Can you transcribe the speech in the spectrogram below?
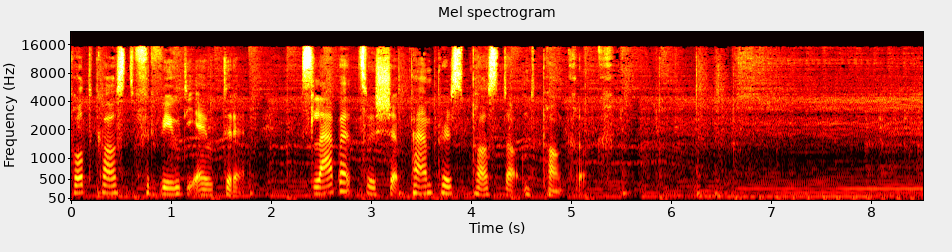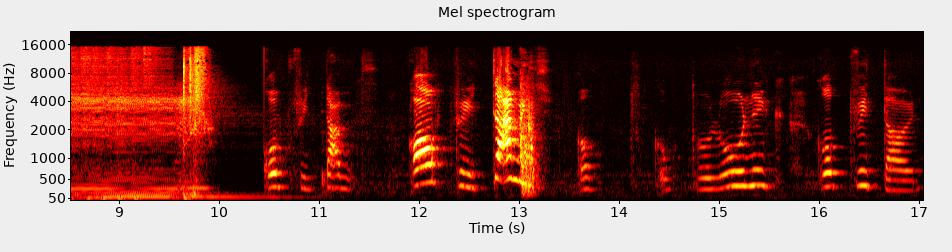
Podcast für wilde Eltern. Das Leben zwischen Pampers, Pasta und Punkrock. Kopfidammt. Kopf, Kopfolonik. Kopfidammt.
